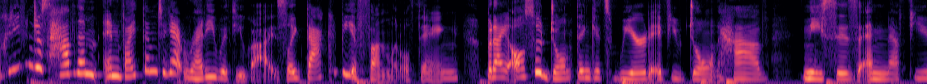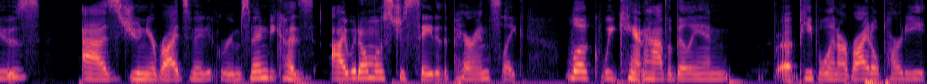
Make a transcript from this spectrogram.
could even just have them invite them to get ready with you guys. Like that could be a fun little thing. But I also don't think it's weird if you don't have nieces and nephews as junior bridesmaid and groomsmen because I would almost just say to the parents like, look, we can't have a billion uh, people in our bridal party.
